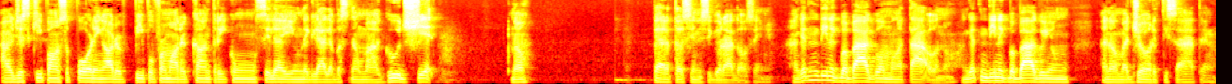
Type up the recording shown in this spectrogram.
I'll just keep on supporting other people from other country kung sila yung naglalabas ng mga good shit. No? Pero to sinisigurado ko sa inyo. Hanggat hindi nagbabago ang mga tao, no? Hanggat hindi nagbabago yung ano majority sa atin.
